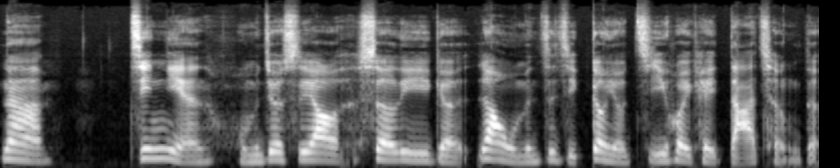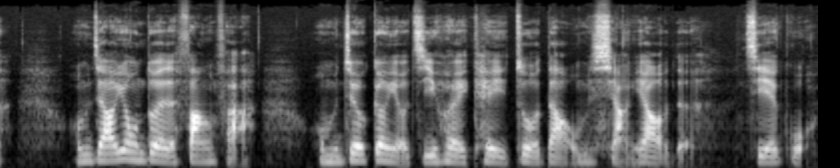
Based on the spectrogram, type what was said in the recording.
那今年我们就是要设立一个让我们自己更有机会可以达成的，我们只要用对的方法，我们就更有机会可以做到我们想要的结果。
